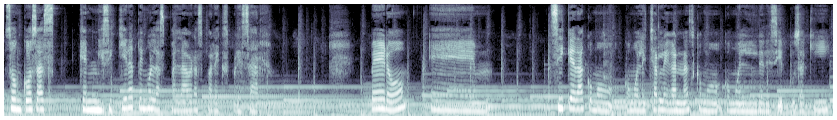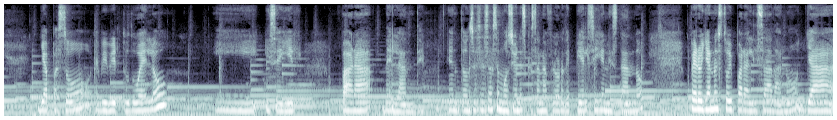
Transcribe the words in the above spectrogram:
son cosas que ni siquiera tengo las palabras para expresar. Pero em, sí queda como, como el echarle ganas, como, como el de decir, pues aquí ya pasó, vivir tu duelo y, y seguir para adelante. Entonces esas emociones que están a flor de piel siguen estando, pero ya no estoy paralizada, ¿no? Ya,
